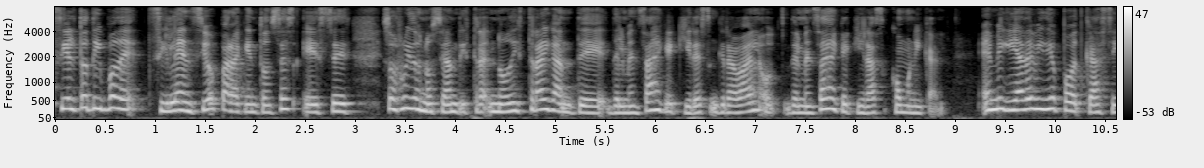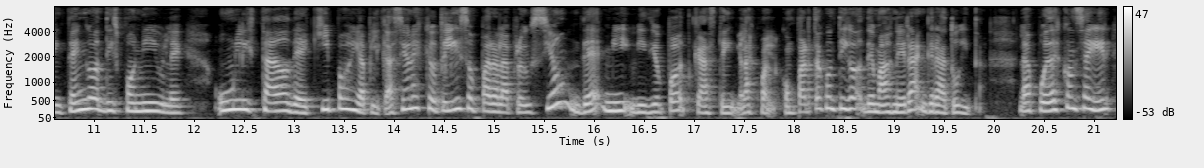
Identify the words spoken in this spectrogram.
cierto tipo de silencio para que entonces ese, esos ruidos no, sean no distraigan del mensaje que quieres grabar o del mensaje que quieras comunicar. En mi guía de video podcasting tengo disponible un listado de equipos y aplicaciones que utilizo para la producción de mi video podcasting, las cuales comparto contigo de manera gratuita. Las puedes conseguir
